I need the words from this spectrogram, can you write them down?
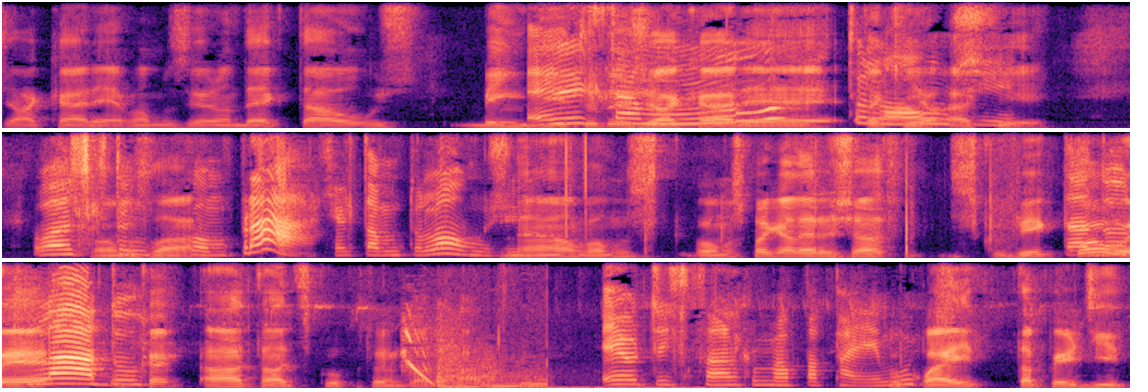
jacaré. Vamos ver onde é que tá o bendito Ele do tá jacaré. Tá aqui, ó, longe. aqui. Eu acho que Vamos tem que lá. comprar, que ele tá muito longe. Não, vamos, vamos pra galera já descobrir Tá qual do outro é lado. o cam... Ah, tá, desculpa, tô indo errado. Eu tenho que falar que meu papai é O muito... pai tá perdido.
